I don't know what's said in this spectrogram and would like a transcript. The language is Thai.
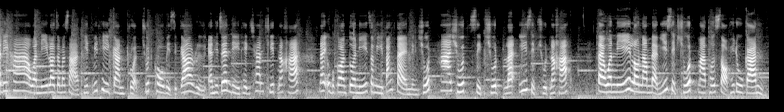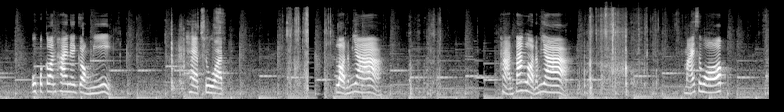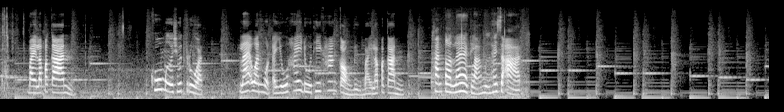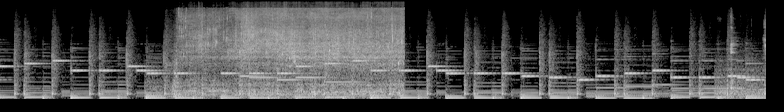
วัสดีค่ะ วันนี้เราจะมาสาธิตวิธีการตรวจชุดโควิด -19 หรือ Antigen Detection Kit นะคะ ในอุปกรณ์ตัวนี้จะมีตั้งแต่ 1 ชุด 5 ชุด 10 ชุด และ 20 ชุดนะคะ แต่วันนี้เรานำแบบ 20 ชุดมาทดสอบให้ดูกัน อุปกรณ์ภายในกล่องมี แถบตรวจ หลอดน้ำยา ฐานตั้งหลอดน้ำยาไม้สวอป ใบรับประกัน คู่มือชุดตรวจ และวันหมดอายุให้ดูที่ข้างกล่องหรือใบรับประกัน ขั้นตอนแรกล้างมือให้สะอาด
